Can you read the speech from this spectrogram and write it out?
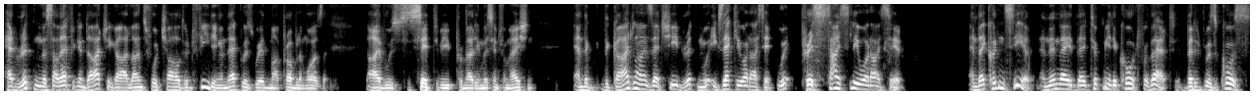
had written the South African dietary guidelines for childhood feeding, and that was where my problem was. I was said to be promoting misinformation. And the, the guidelines that she'd written were exactly what I said, were precisely what I said. And they couldn't see it. And then they they took me to court for that. But it was, of course,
